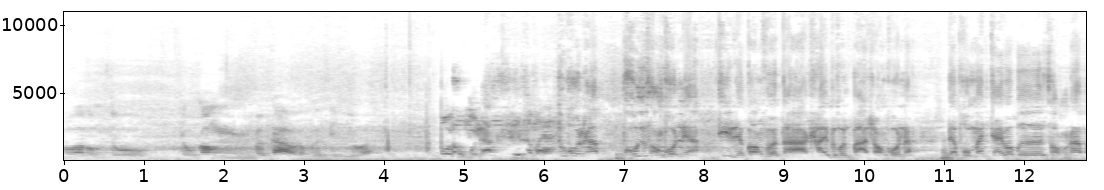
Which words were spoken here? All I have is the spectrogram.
เพราะว่าผมดูดูกล้องเบอร์เก้ากับเบอร์สิบอยู่อะ โทษผมหมดแล้ว ทำไมทุกคนครับ คุณสองคนเนี่ย ที่อยู่ในกล้องตรวจตาใครเป็นคนปาดสองคนอะแต่ผมมั่นใจว่าเบอร์สองครับ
